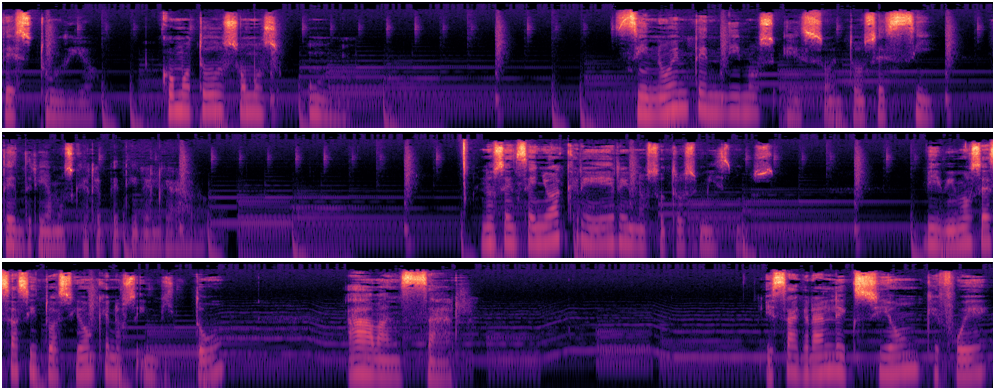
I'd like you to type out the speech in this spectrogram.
de estudio, como todos somos uno. Si no entendimos eso, entonces sí tendríamos que repetir el grado. Nos enseñó a creer en nosotros mismos. Vivimos esa situación que nos invitó a avanzar. Esa gran lección que fue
